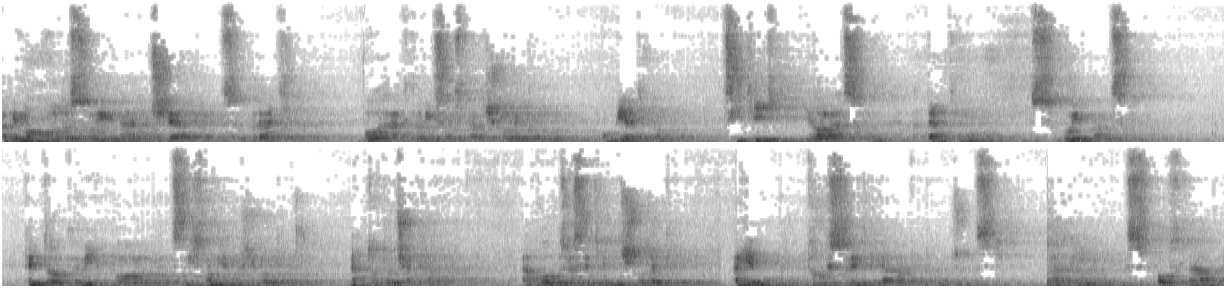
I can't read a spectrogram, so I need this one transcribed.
aby mohol do svojich náručia zobrať Boha, ktorý sa stal človekom, objať ho, cítiť jeho lásku a dať mu svoju lásku. Tento okamih bol zmyslom jeho života. Na toto čaká. A Bohu zasvetený človek A jemu Duch Svetý dáva túto možnosť, aby spoznal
